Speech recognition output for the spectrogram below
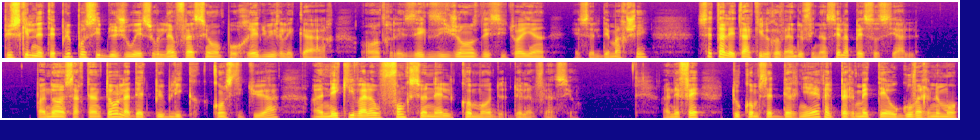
Puisqu'il n'était plus possible de jouer sur l'inflation pour réduire l'écart entre les exigences des citoyens et celles des marchés, c'est à l'État qu'il revint de financer la paix sociale. Pendant un certain temps, la dette publique constitua un équivalent fonctionnel commode de l'inflation. En effet, tout comme cette dernière, elle permettait au gouvernement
